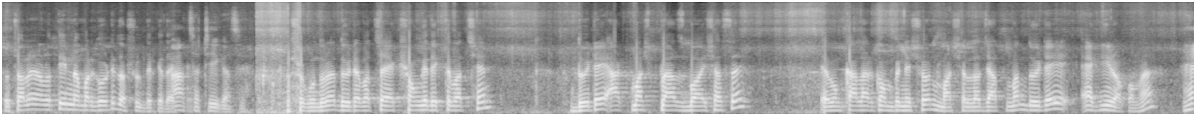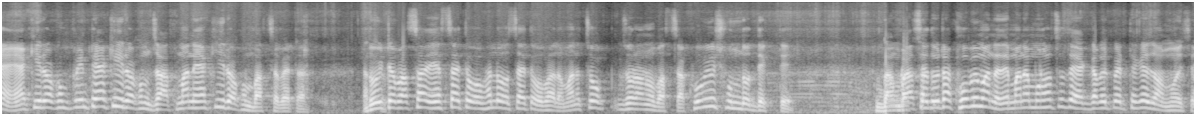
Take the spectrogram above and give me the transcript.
তো চলেন আমরা তিন নাম্বার গরুটি দর্শকদেরকে দেখাই। আচ্ছা ঠিক আছে। দর্শক বন্ধুরা দুইটা বাচ্চা একসঙ্গে দেখতে পাচ্ছেন। দুইটাই আট মাস প্লাস বয়স আছে এবং কালার কম্বিনেশন মার্শাল্লাহ জাতমান দুইটাই একই রকম হ্যাঁ? হ্যাঁ একই রকম প্রিন্ট একই রকম জাত মানে একই রকম বাচ্চা বেটা। দুইটা বাচ্চা এর চাইতে ও ভালো ও চাইতে ও ভালো মানে চোখ জোড়ানো বাচ্চা খুবই সুন্দর দেখতে। দাম বাচ্চা দুটা খুবই মানে মানে মনে হচ্ছে যে এক গাভীর পেট থেকে জন্ম হয়েছে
